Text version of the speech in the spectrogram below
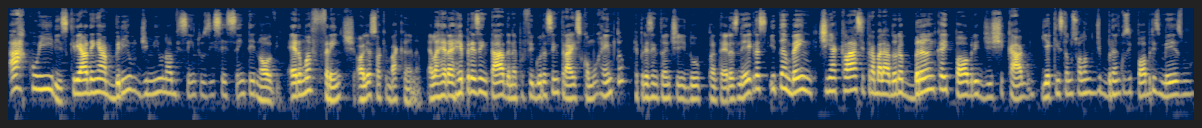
Arco-Íris, criada em abril de 1969. Era uma frente, olha só que bacana. Ela era representada né, por figuras centrais como Hampton, representante do Panteras Negras, e também tinha a classe trabalhadora branca e pobre de Chicago. E aqui estamos falando de brancos e pobres mesmo,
